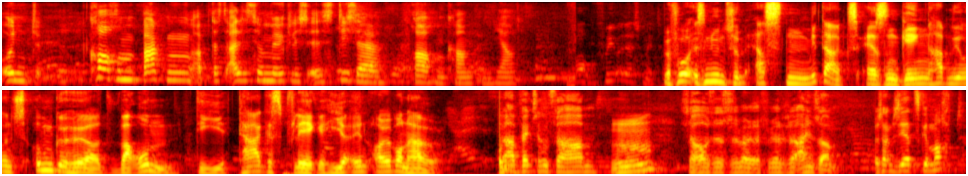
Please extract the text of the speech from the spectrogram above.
und Kochen, Backen, ob das alles so möglich ist. Diese Fragen kamen, ja. Bevor es nun zum ersten Mittagsessen ging, haben wir uns umgehört, warum die Tagespflege hier in Olbernhau. Um Abwechslung zu haben. Mhm. Zu Hause ist es einsam. Was haben Sie jetzt gemacht?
